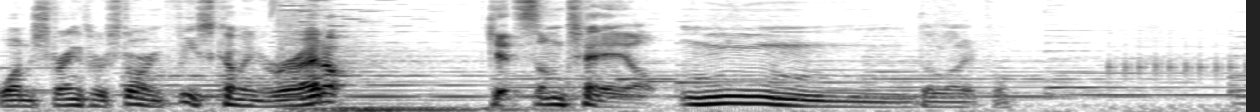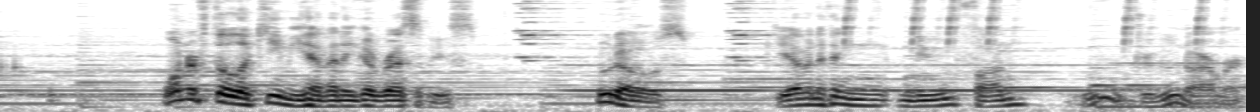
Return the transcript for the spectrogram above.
One strength restoring feast coming right up. Get some tail. Mmm, delightful. Wonder if the Lachiem have any good recipes. Who knows? Do you have anything new, fun? Ooh, Dragoon armor.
